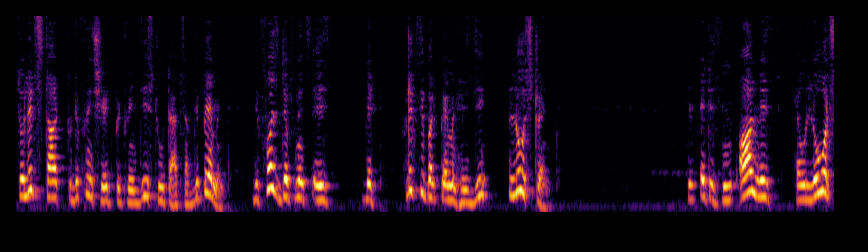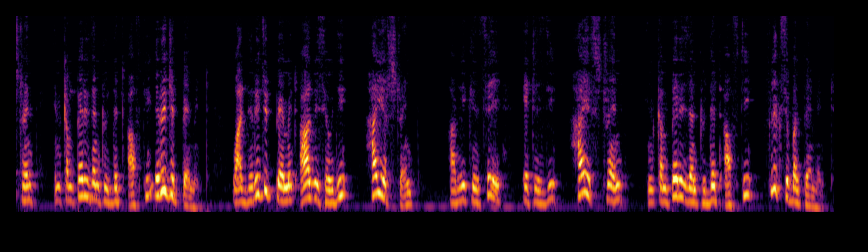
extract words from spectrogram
So let's start to differentiate between these two types of the pavement. The first difference is that flexible pavement has the low strength it is always have lower strength in comparison to that of the rigid pavement while the rigid pavement always have the higher strength or we can say it is the higher strength in comparison to that of the flexible pavement.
